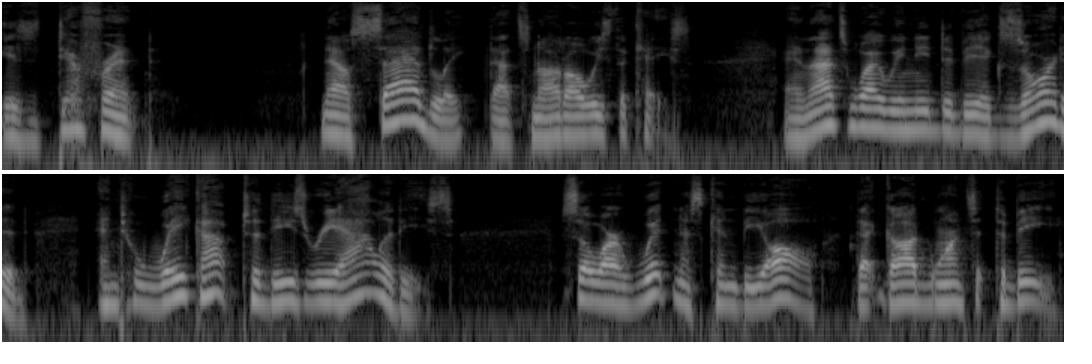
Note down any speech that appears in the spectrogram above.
is different. Now, sadly, that's not always the case. And that's why we need to be exhorted and to wake up to these realities so our witness can be all that God wants it to be.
